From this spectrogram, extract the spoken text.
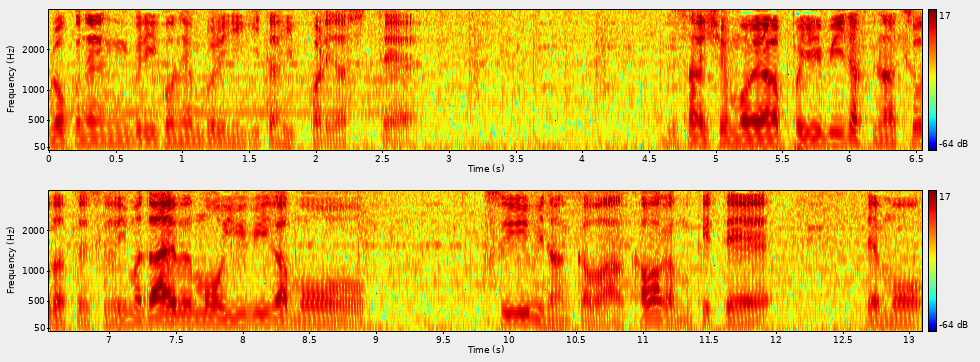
6年ぶり5年ぶりにギター引っ張り出してで最初もやっぱ指痛くて泣きそうだったですけど今だいぶもう指がもう薬指なんかは皮がむけてでも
